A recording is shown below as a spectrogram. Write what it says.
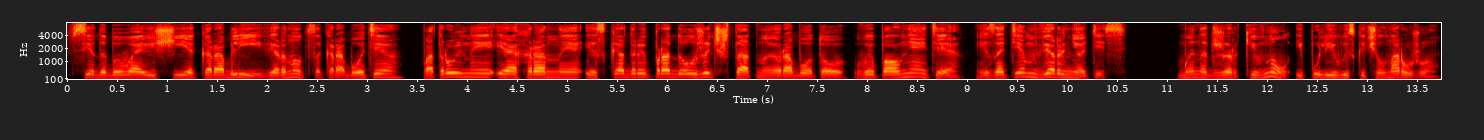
все добывающие корабли вернуться к работе, патрульные и охранные эскадры продолжить штатную работу. Выполняйте, и затем вернетесь. Менеджер кивнул и пулей выскочил наружу.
